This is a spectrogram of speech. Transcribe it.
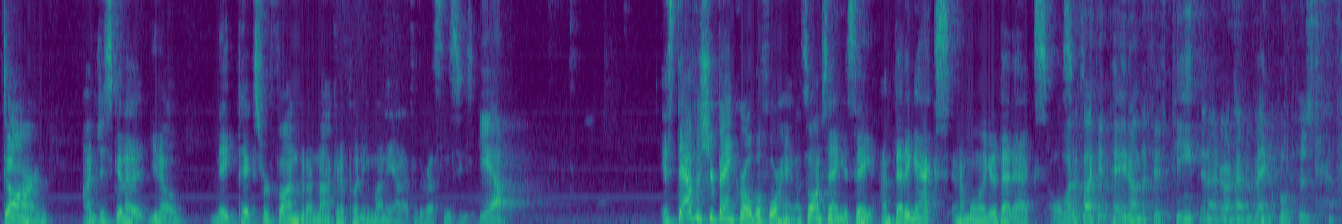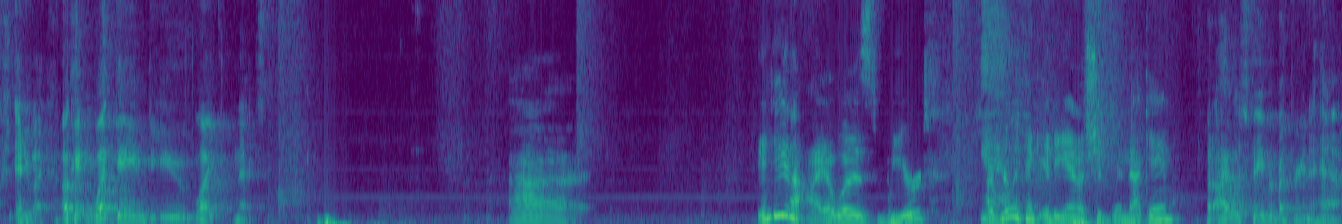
"Darn, I'm just gonna you know make picks for fun, but I'm not gonna put any money on it for the rest of the season." yeah. Establish your bankroll beforehand. That's all I'm saying. Is say, "I'm betting X, and I'm only gonna bet X." Also, What if I get paid on the 15th and I don't have a bankroll to establish? Anyway, okay, what game do you like next? uh, Indiana Iowa is weird. I really think Indiana should win that game. But I was favored by three and a half.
